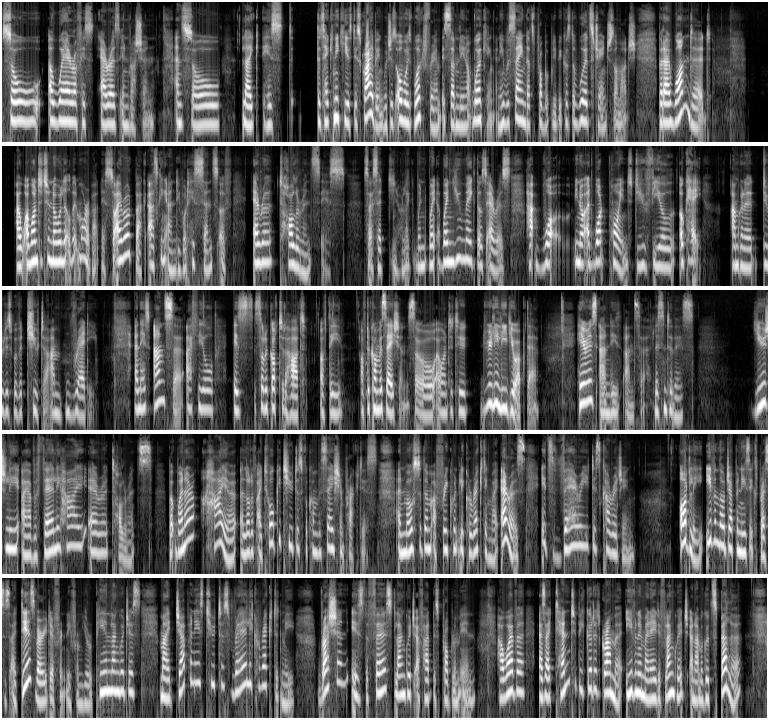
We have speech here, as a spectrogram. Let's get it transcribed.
so aware of his errors in Russian and so like his the technique he is describing, which has always worked for him, is suddenly not working. And he was saying that's probably because the words change so much. But I wondered, I, I wanted to know a little bit more about this. So I wrote back asking Andy what his sense of error tolerance is. So I said, you know, like when when when you make those errors, what you know, at what point do you feel okay? I'm gonna do this with a tutor. I'm ready. And his answer, I feel, is sort of got to the heart of the of the conversation. So I wanted to really lead you up there. Here is Andy's answer. Listen to this. Usually I have a fairly high error tolerance. But when I hire a lot of Italki tutors for conversation practice, and most of them are frequently correcting my errors, it's very discouraging. Oddly, even though Japanese expresses ideas very differently from European languages, my Japanese tutors rarely corrected me. Russian is the first language I've had this problem in. However, as I tend to be good at grammar, even in my native language, and I'm a good speller,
